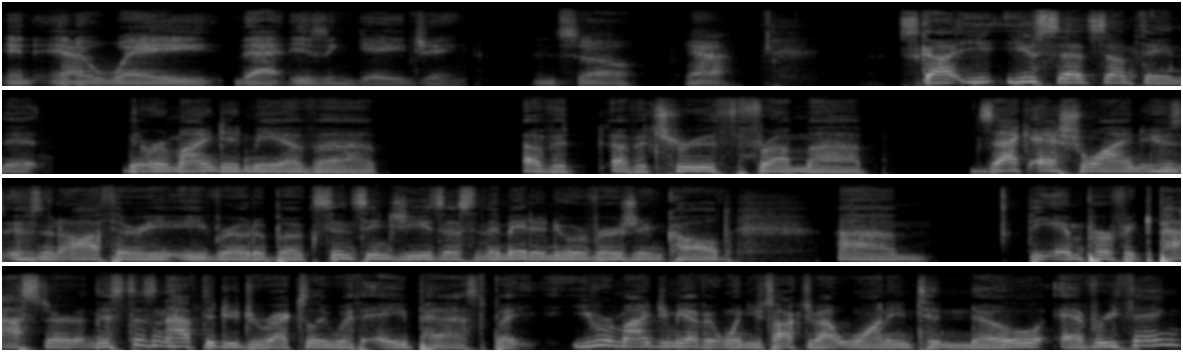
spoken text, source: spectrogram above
in in Yeah. a way that is engaging and so Yeah. Scott, you, you said something that that reminded me of a of a of a truth from uh, Zack Eswine, who's who's an author. He, he wrote a book, Sensing Jesus, and they made a newer version called um, "The Imperfect Pastor." And this doesn't have to do directly with APEST, but you reminded me of it when you talked about wanting to know everything.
